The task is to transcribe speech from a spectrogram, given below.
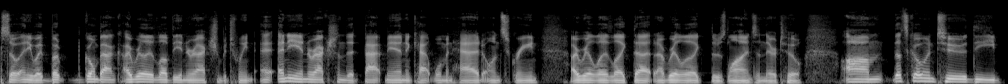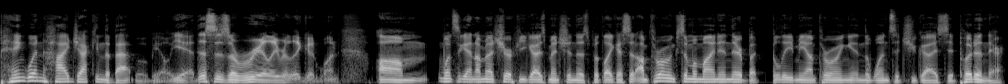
so anyway, but going back, I really love the interaction between any interaction that Batman and Catwoman had on screen. I really like that. I really like those lines in there too. Um, let's go into the Penguin hijacking the Batmobile. Yeah, this is a really really good one. Um, once again, I'm not sure if you guys mentioned this, but like I said, I'm throwing some of mine in there, but believe me, I'm throwing in the ones that you guys did put in there.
